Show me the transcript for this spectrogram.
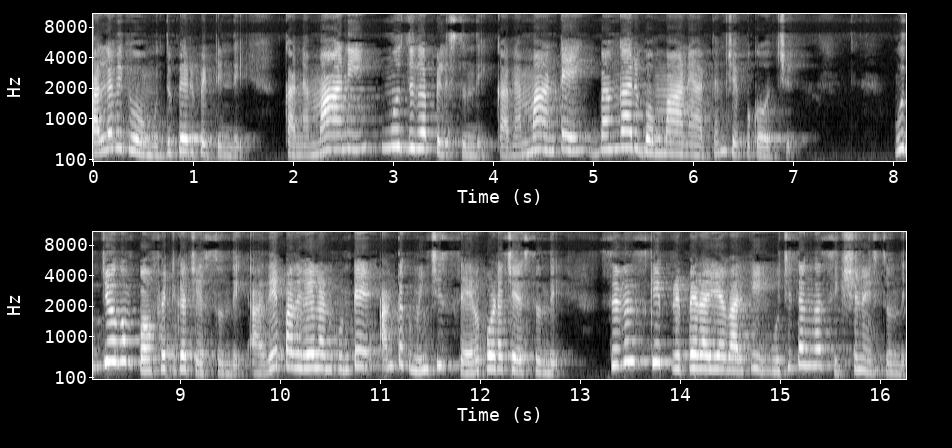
పల్లవికి ఓ ముద్దు పేరు పెట్టింది. కనమ్మ అని ముద్దుగా పిలుస్తుంది. కనమ్మ అంటే బంగారు బొమ్మ అనే అర్థం చెప్పుకోవచ్చు. ఉద్యోగం పర్ఫెక్ట్గా చేస్తుంది. అదే పదివేలు అనుకుంటే అంతకు మించి సేవ కూడా చేస్తుంది. సివిల్స్కి ప్రిపేర్ అయ్యే వారికి ఉచితంగా శిక్షణ ఇస్తుంది.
